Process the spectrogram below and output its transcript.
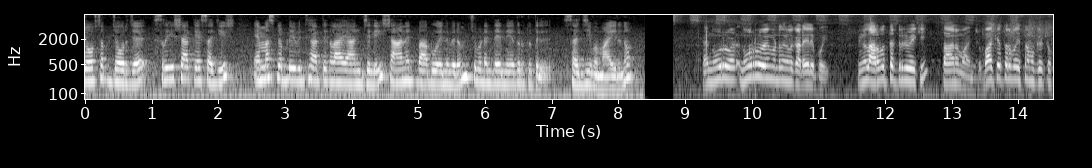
Joseph George Shreesha K Sajeesh M S W വിദ്യാർത്ഥികളായ അഞ്ജലി ഷാനറ്റ് ബാബു എന്നിവരും ചുവടിന്റെ നേതൃത്വത്തിൽ സജീവമായിരുന്നു. നൂറ് രൂപ രൂപയും കൊണ്ട് നിങ്ങൾ കടയിൽ പോയി. നിങ്ങൾ അറുപത്തെട്ട് രൂപയ്ക്ക് സാധനം വാങ്ങിച്ചു. ബാക്കി എത്ര പൈസ നമുക്ക് കിട്ടും?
